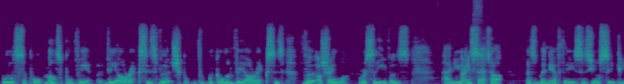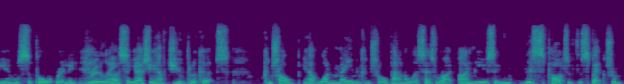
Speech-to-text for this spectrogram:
will support multiple v- VRXs, virtual. We call them VRXs, virtual receivers, and you can set up as many of these as your CPU will support. Really, Really? Uh, so you actually have duplicate control. You have one main control panel that says, right, I'm using this part of the spectrum.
